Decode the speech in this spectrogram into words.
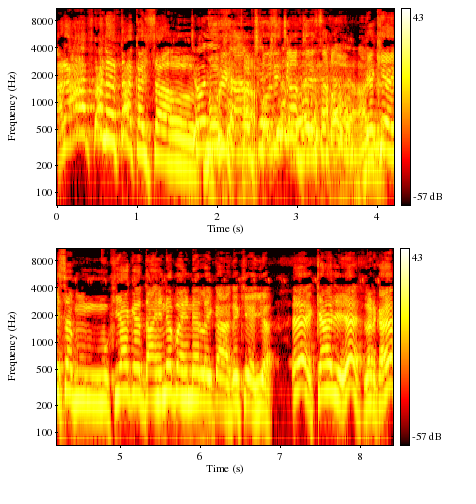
अरे आपका नेता कैसा हो? हो। देखिए ऐसा मुखिया के दाहिने बहिने लड़का है। देखिए ये। ए क्या जी ये? लड़का है?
